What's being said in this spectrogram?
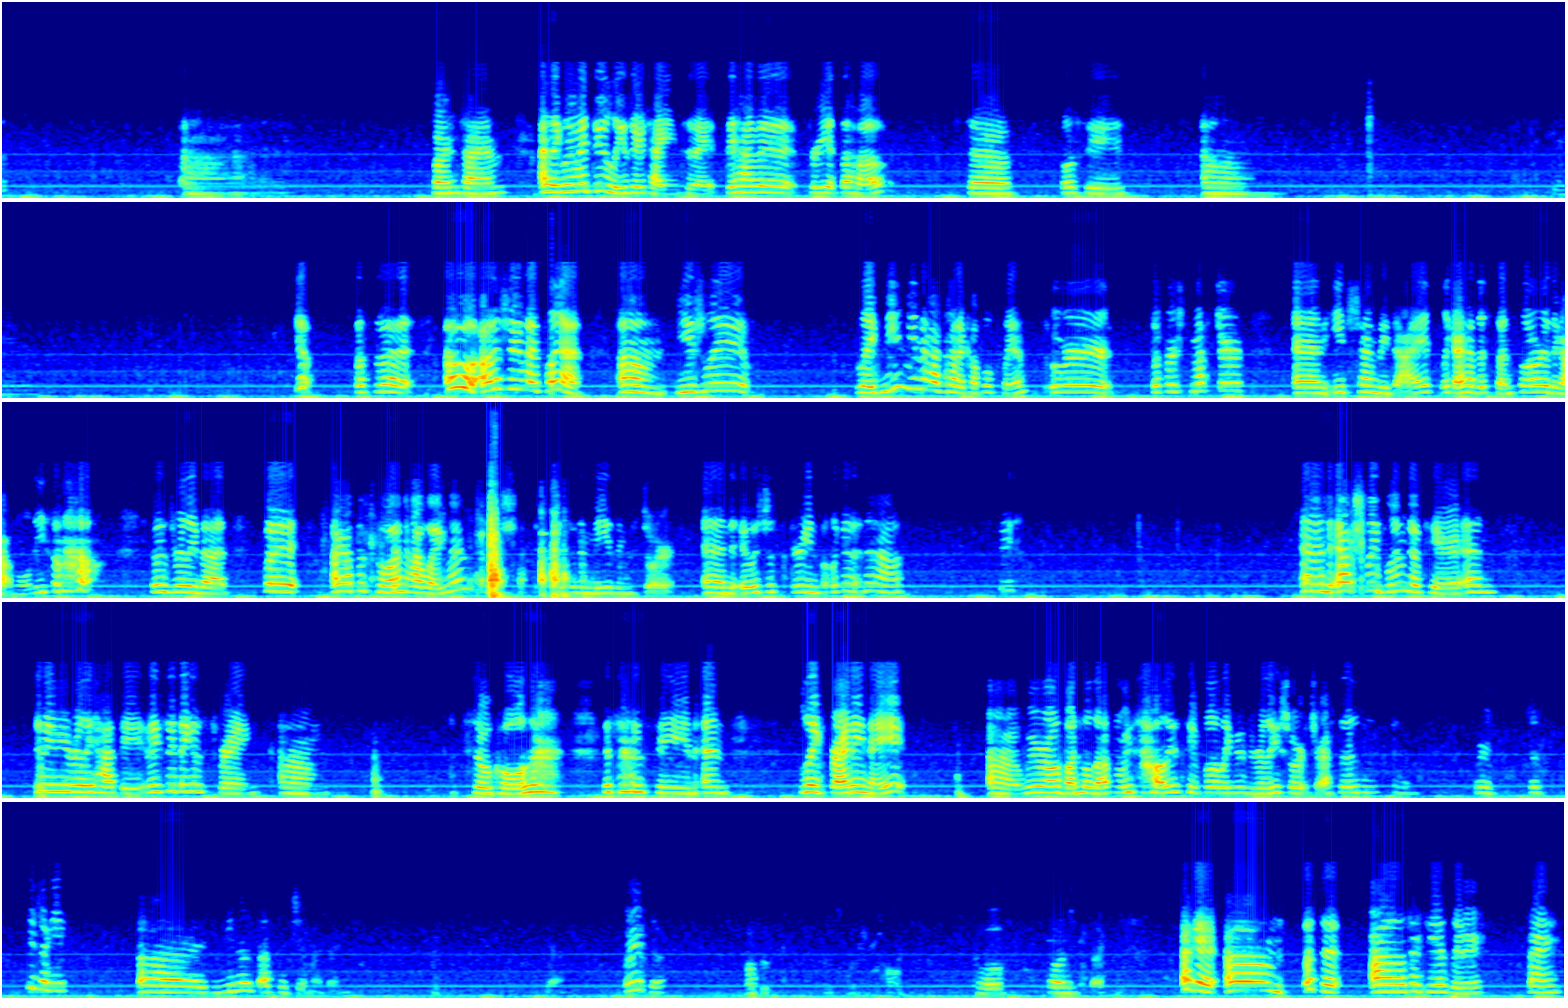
Uh, fun times. I think we might do laser tagging today. They have it free at the hub, so we'll see. Um, yep, that's about it. Oh, I want to show you my plant. Um, usually, like me and Nina have had a couple plants over the first semester, and each time they died, like I had this sunflower that got moldy somehow. it was really bad. But I got this one at Wegmans, which is an amazing store, and it was just green, but look at it now. See? And it actually bloomed up here, and it made me really happy. It makes me think of spring. Um, it's so cold. it's insane. And like Friday night, uh, we were all bundled up and we saw all these people like these really short dresses. And we are just, hey Jackie. Uh, Nina's at the gym, I think. Yeah. What are you up to? Nothing. Cool. Well, I'm just stuck. Okay, um, that's it. I'll talk to you guys later. Bye.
